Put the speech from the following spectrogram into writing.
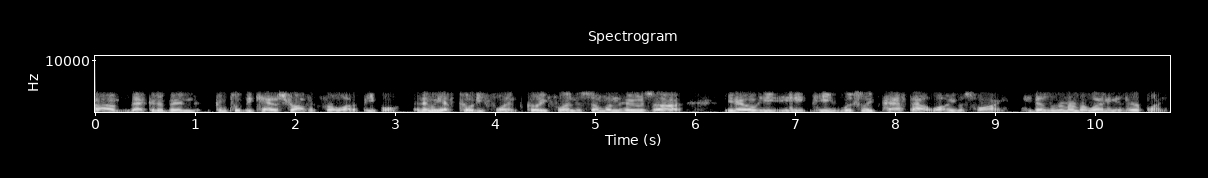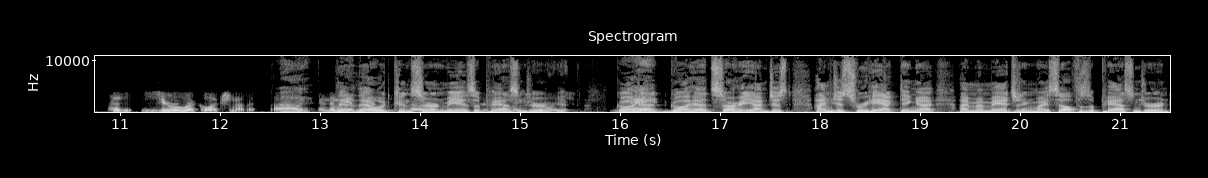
um, that could have been completely catastrophic for a lot of people. And then we have Cody Flint. Cody Flint is someone who's, uh, you know, he, he, he literally passed out while he was flying. He doesn't remember landing his airplane, has zero recollection of it. Um, and then that, that would concern me as a passenger. Go right. ahead. Go ahead. Sorry, I'm just I'm just reacting. I, I'm imagining myself as a passenger, and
